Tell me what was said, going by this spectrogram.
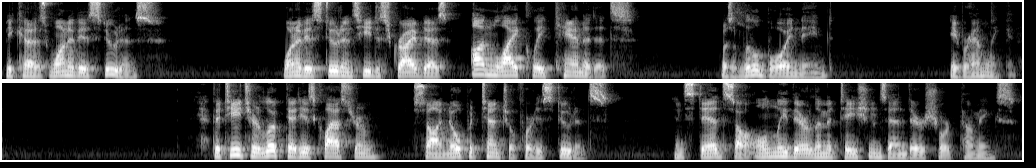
because one of his students one of his students he described as unlikely candidates was a little boy named Abraham Lincoln. The teacher looked at his classroom, saw no potential for his students, instead, saw only their limitations and their shortcomings.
